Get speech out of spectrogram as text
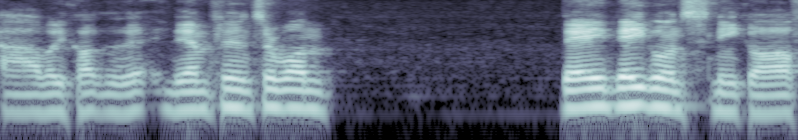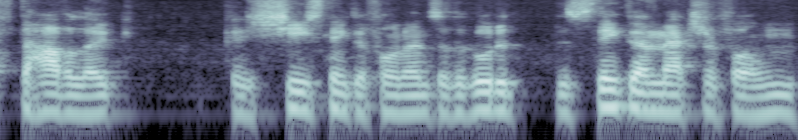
uh, what do you call it the, the influencer one. They they go and sneak off to have a look because she sneaked the phone in, so they go to they sneak an extra phone,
